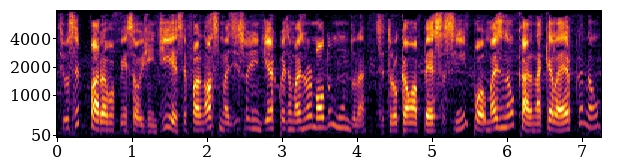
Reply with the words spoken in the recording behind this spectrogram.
se você parar pra pensar hoje em dia, você fala, nossa, mas isso hoje em dia é a coisa mais normal do mundo, né? Você trocar uma peça assim, pô, mas não, cara, naquela época não.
